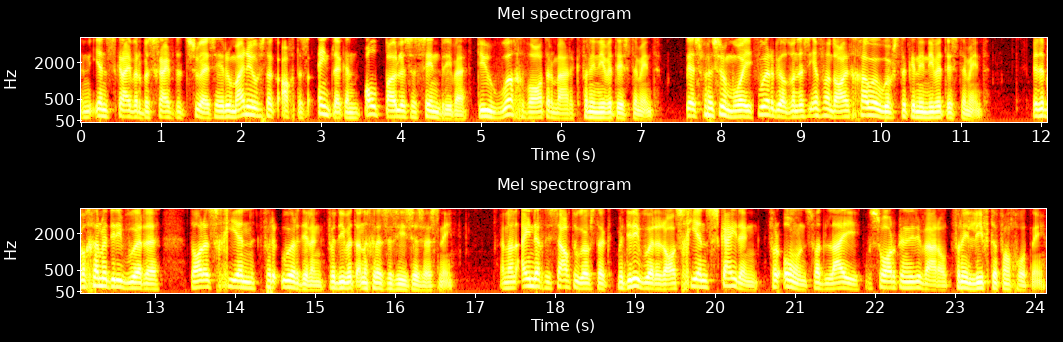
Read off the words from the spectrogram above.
En een skrywer beskryf dit so: Hy sê Romeine hoofstuk 8 is eintlik in al Paulus se sendbriewe die hoogwatermerk van die Nuwe Testament. Dit is vir so 'n mooi voorbeeld want dit is een van daai goue hoofstukke in die Nuwe Testament. Dit begin met hierdie woorde: Daar is geen veroordeling vir die wat in Christus Jesus is nie. En dan eindig dieselfde hoofstuk met hierdie woorde: Daar's geen skeiding vir ons wat ly of swaar kry in hierdie wêreld van die liefde van God nie.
